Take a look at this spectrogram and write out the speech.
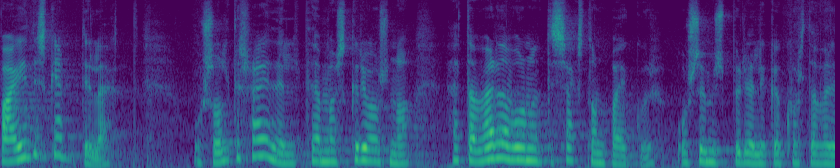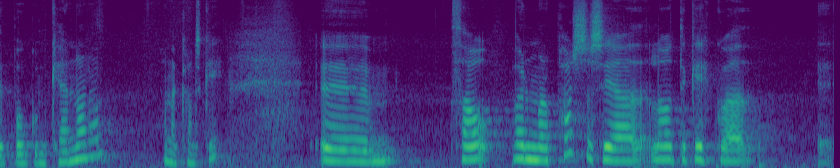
bæði skemmtilegt og svolítið hræðilegt þegar maður skrifa svona þetta verða vonandi 16 bækur. Og sumi spyrja líka hvort það verði bókum kennaran þannig kannski. Um, þá verður maður að passa sig að láta ekki eitthvað eh,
